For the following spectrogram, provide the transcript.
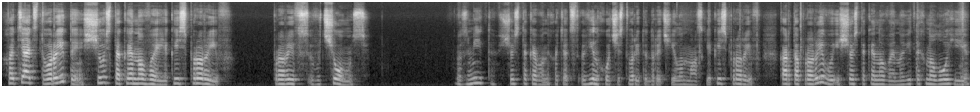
Хотять створити щось таке нове, якийсь прорив. Прорив в чомусь. Розумієте? Щось таке вони хочуть. Він хоче створити, до речі, Ілон Маск. Якийсь прорив. Карта прориву і щось таке нове. Нові технології.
